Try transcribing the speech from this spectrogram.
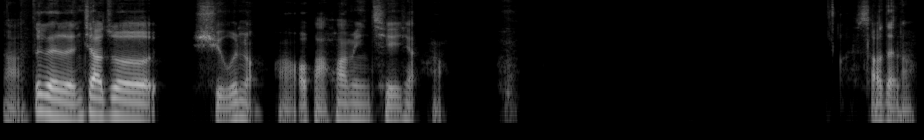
啊，这个人叫做许文龙啊。我把画面切一下啊。稍等哦，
